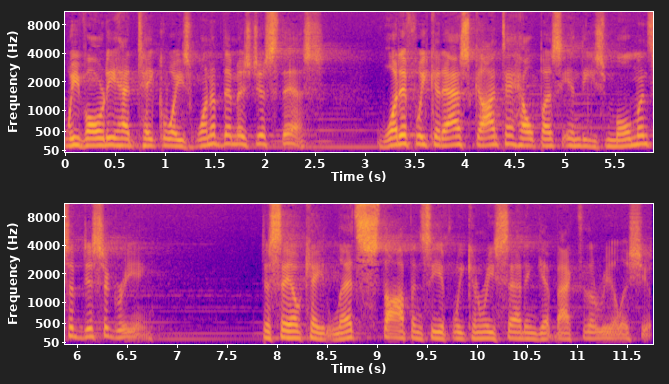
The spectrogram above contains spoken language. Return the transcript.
we've already had takeaways. One of them is just this What if we could ask God to help us in these moments of disagreeing to say, okay, let's stop and see if we can reset and get back to the real issue?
